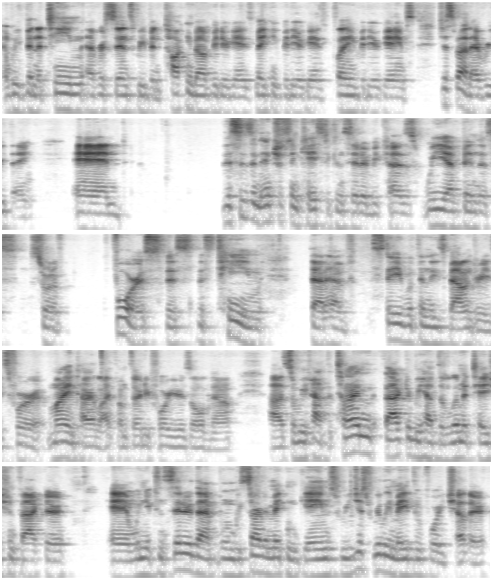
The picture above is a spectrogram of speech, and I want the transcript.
And we've been a team ever since. We've been talking about video games, making video games, playing video games, just about everything. And this is an interesting case to consider because we have been this sort of force, this this team that have stayed within these boundaries for my entire life. I'm 34 years old now. Uh, so we've had the time factor, we have the limitation factor. And when you consider that when we started making games, we just really made them for each other.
